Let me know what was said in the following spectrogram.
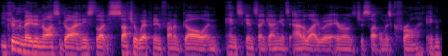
you couldn't meet a nicer guy, and he's like such a weapon in front of goal. And hence against that game against Adelaide, where everyone's just like almost crying.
